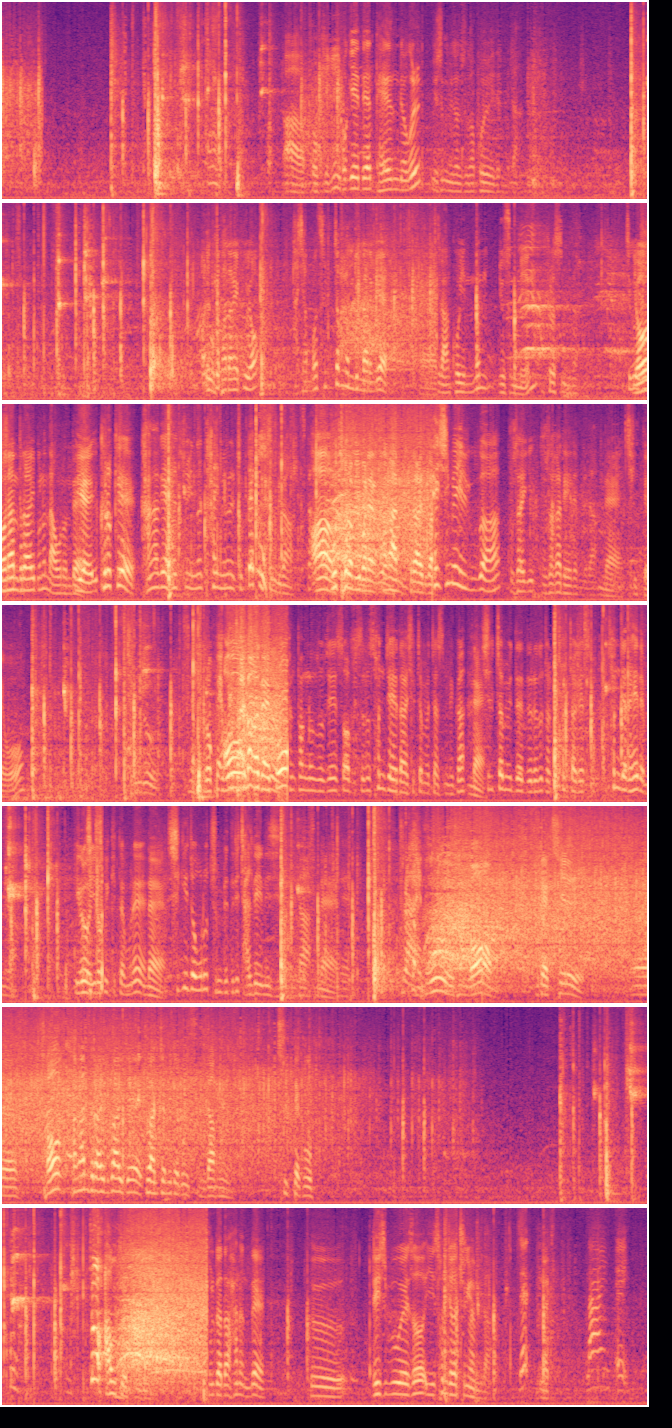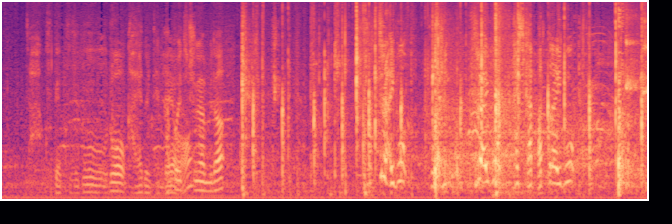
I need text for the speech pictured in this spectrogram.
아, 브로킹이 거기에 대한 대응력을 유승민 선수가 보여야 됩니다. 어렵게 받아냈고요. 다시 한번 슬쩍 넘긴다는 게 에, 않고 있는 유승민. 그렇습니다. 지금 연한 드라이브는 나오는데 예, 그렇게 강하게 할 수 있는 타이밍을 좀 뺏고 있습니다. 아, 모처럼 이번에 강한 드라이브가 회심의 일구가 구사가 돼야 됩니다. 네, 7대 5. 지금도 스냅스로 빼고 어, 잘 막아냈고 상팡론 선수의 서비스를 선제에다가 실점했지 않습니까? 네. 실점이 되더라도 저렇게 철저하게 서- 선제를 해야 됩니다. 이거 이러고 있기 때문에 네. 시기적으로 준비들이 잘 돼 있는 시기입니다. 네. 예. 드라이브 성공. 9대 7. 에, 저 강한 드라이브가 이제 교환점이 되고 있습니다. 7대 9. 아웃됐습니다. 둘 다 다 하는데 그 리시브에서 이 선제가 중요합니다. Let. nine, eight. 자, 9대 9로 가야 될한 텐데요. 포인트 중요합니다. 드라이브 드라이브 다시 갓받 드라이브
